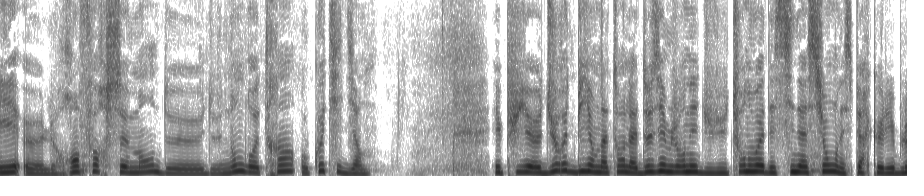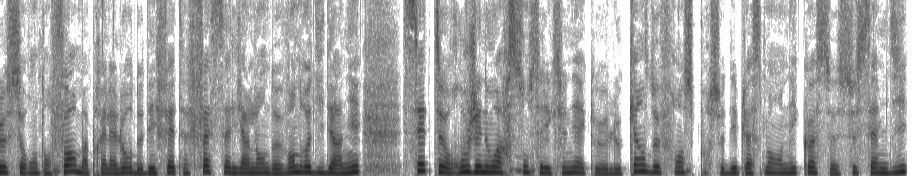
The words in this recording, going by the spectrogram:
et euh, le renforcement de, de nombreux trains au quotidien. Et puis euh, du rugby, on attend la deuxième journée du tournoi Destination. On espère que les Bleus seront en forme après la lourde défaite face à l'Irlande vendredi dernier. Sept rouges et noirs sont sélectionnés avec euh, le 15 de France pour ce déplacement en Écosse ce samedi.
